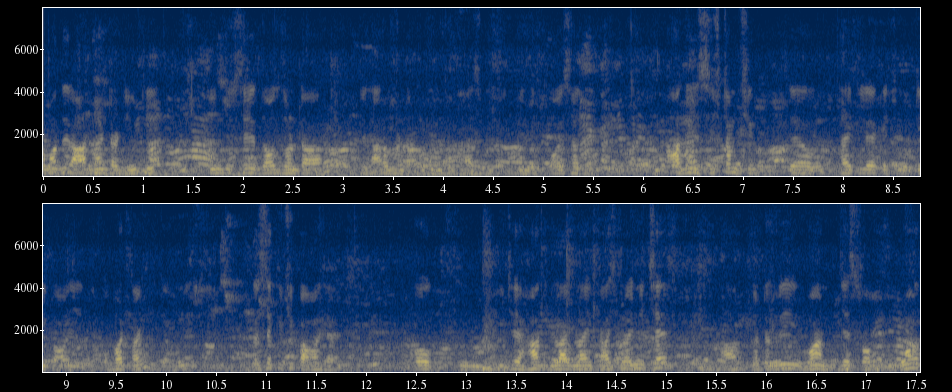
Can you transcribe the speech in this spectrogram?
আমাদের আট ঘণ্টা ডিউটি কিন্তু সে দশ ঘণ্টা এগারো ঘণ্টা পর্যন্ত কাজ করছে কিন্তু পয়সা দেয় না। আগে সিস্টেম ছিল যে থাকলে কিছু ওটি পাওয়া যেত ওভার টাইম যা বলি তো সে কিছু পাওয়া যায় না ও উম, পিঠে হাত বুলাই বুলাই কাজ করে নিচ্ছে আর ক্যাটাগরি ওয়ান যে সব লোক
